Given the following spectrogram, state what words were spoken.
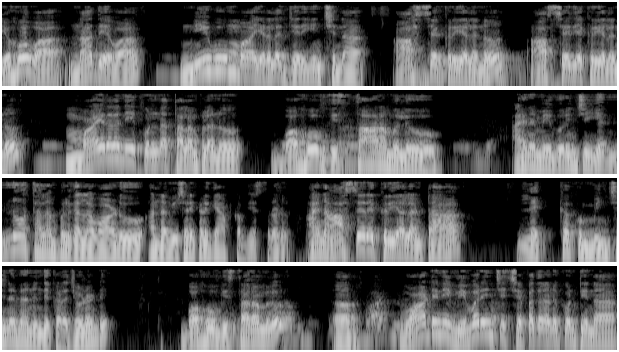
యహోవా నా దేవా నీవు మా ఎడల జరిగించిన ఆశ్చర్యక్రియలను ఆశ్చర్యక్రియలను మా ఎడల నీకున్న తలంపులను బహు విస్తారములు. ఆయన మీ గురించి ఎన్నో తలంపులు గల్లవాడు అన్న విషయాన్ని ఇక్కడ జ్ఞాపకం చేస్తున్నాడు. ఆయన ఆశ్చర్యక్రియాలంట లెక్కకు మించినవి అని ఉంది ఇక్కడ చూడండి. బహు విస్తారములు. వాటిని వివరించి చెప్పదని అనుకుంటున్నా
